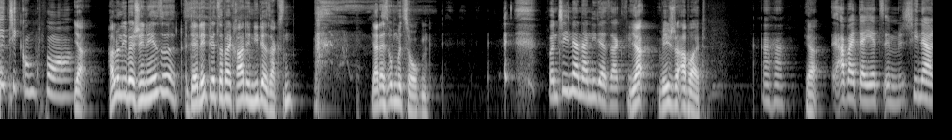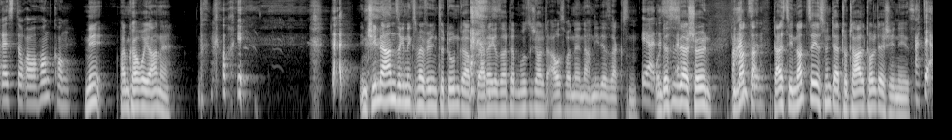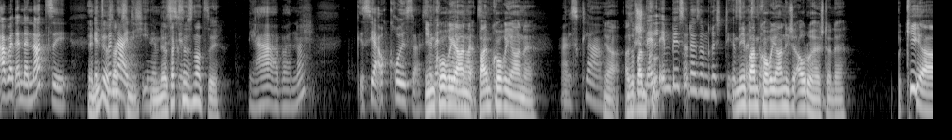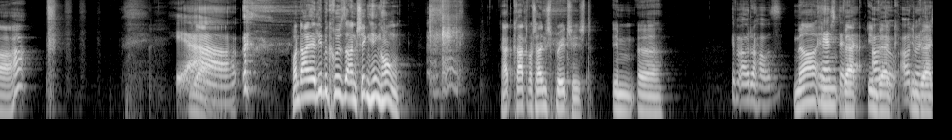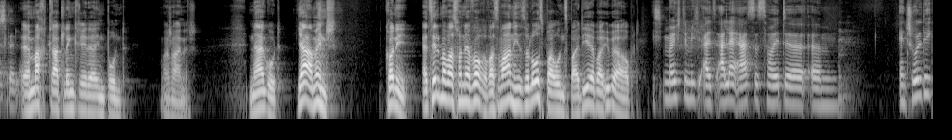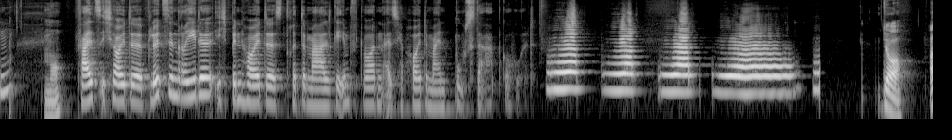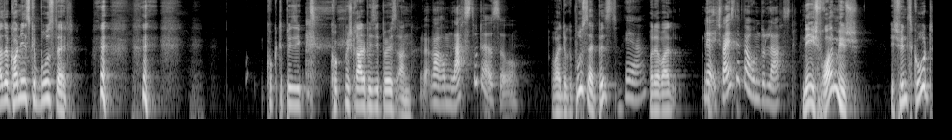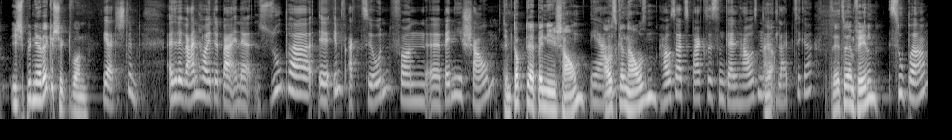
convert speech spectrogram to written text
ja, hallo lieber Chinese, der lebt jetzt aber gerade in Niedersachsen. Ja, der ist umgezogen. Von China nach Niedersachsen. Ja, wegen der Arbeit. Ja, Arbeitet er jetzt im China-Restaurant Hongkong? nee, beim Koreaner. Korea. In China haben sie nichts mehr für ihn zu tun gehabt. Da hat er gesagt, da muss ich halt auswandern nach Niedersachsen. Ja, das Und das ist ist ja schön. Die Nord, da, ist die Nordsee, das findet er total toll, der Chines. Ach, der arbeitet an der Nordsee. Ja, jetzt beneide ich ihn ein Niedersachsen bisschen. ist Nordsee. Ja, aber ne? Ist ja auch größer. Ist ja Im nur Koreaner, beim Koreaner. Alles klar. Ja, also Im beim Schnellimbiss oder so ein richtiges Nee, beim koreanischen Autohersteller. Kia. Ja. Von daher liebe Grüße an Xing Hing Hong. Er hat gerade wahrscheinlich Spätschicht. Im, äh, Im Autohaus. na, im Hersteller. Werk. Im Auto- Werk. Im Werk. Er macht gerade Lenkräder in Bund. Wahrscheinlich. Na gut. Ja, Mensch. Conny, erzähl mal was von der Woche. Was war denn hier so los bei uns, bei dir, bei überhaupt? Ich möchte mich als allererstes heute ähm, entschuldigen, Mo. falls ich heute Blödsinn rede. Ich bin heute das dritte Mal geimpft worden, also ich habe heute meinen Booster abgeholt. Ja. Also Conny ist geboostert. Guckt, bisschen, guckt mich gerade ein bisschen böse an. Warum lachst du da so? Weil du geboostert bist? Ja. Oder weil. Ja, ich weiß nicht, warum du lachst. Nee, ich freue mich. Ich find's gut. Ich bin ja weggeschickt worden. Ja, das stimmt. Also wir waren heute bei einer super äh, Impfaktion von äh, Benny Schaum, Dem Dr. Benny Schaum Ja. aus Gelnhausen. Hausarztpraxis in Gelnhausen Ja. als Leipziger. Sehr zu empfehlen. Super.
